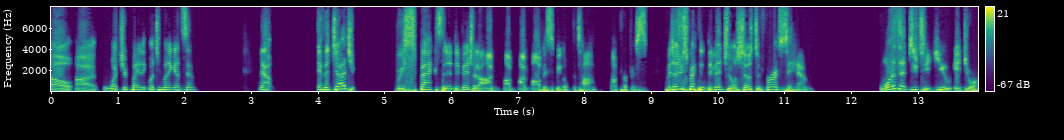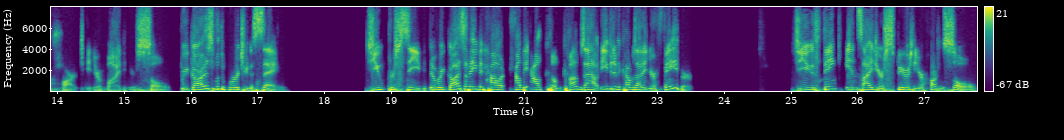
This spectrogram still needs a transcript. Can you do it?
Oh, uh, what's your plan? What's your playing against him? Now, if the judge respects an individual, I'm I'm, I'm obviously being off the top on purpose. But a judge respects an individual, shows deference to him, what does that do to you in your heart, in your mind, in your soul? Regardless of what the words you're going to say, do you perceive, no, regardless of even how, how the outcome comes out, even if it comes out in your favor, do you think inside your spirit and your heart and soul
